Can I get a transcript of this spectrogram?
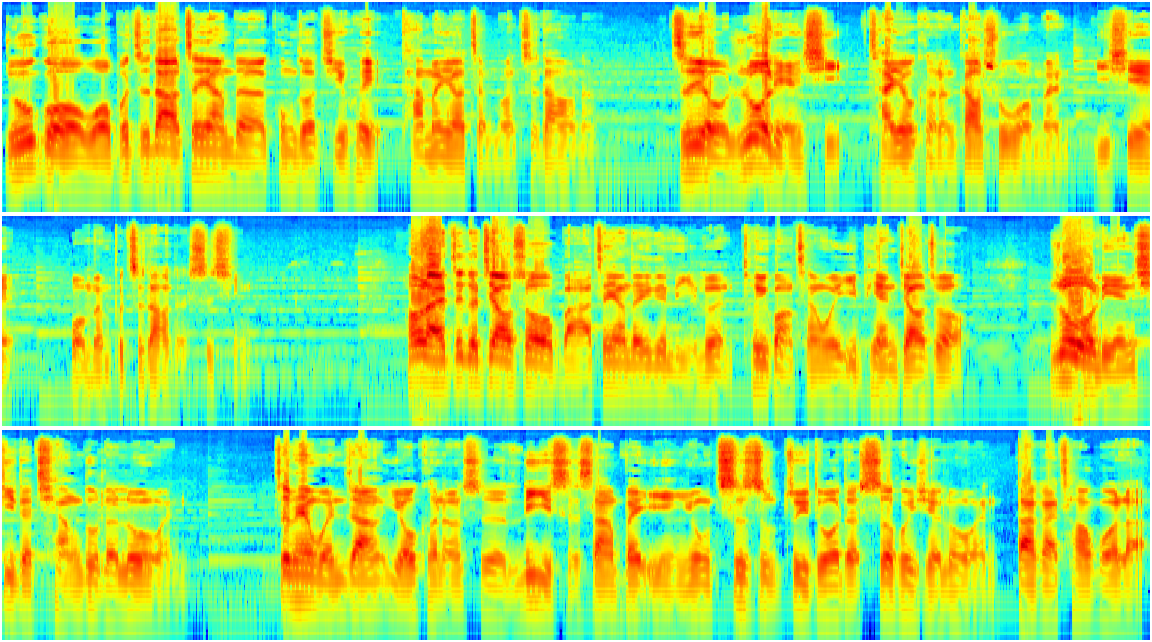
如果我不知道这样的工作机会，他们要怎么知道呢？只有弱联系才有可能告诉我们一些我们不知道的事情。后来，这个教授把这样的一个理论推广成为一篇叫做《弱联系的强度》的论文。这篇文章有可能是历史上被引用次数最多的社会学论文，大概超过了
